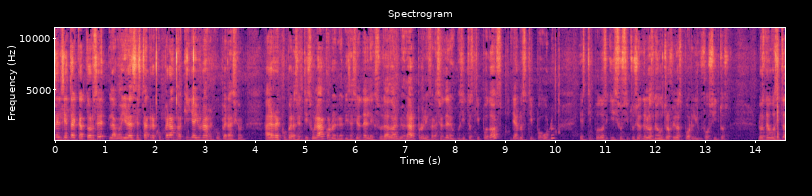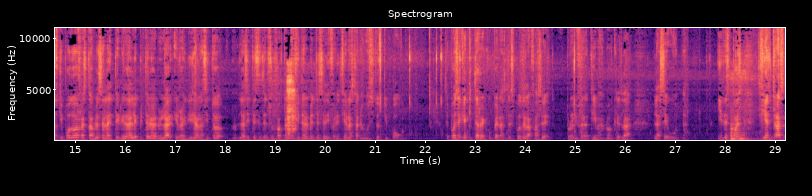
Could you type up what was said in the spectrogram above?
del 7 al 14, la mayoría se están recuperando. Aquí ya hay una recuperación. Hay recuperación tisular con organización del exudado alveolar, proliferación de neumocitos tipo 2, ya no es tipo 1, es tipo 2 y sustitución de los neutrófilos por linfocitos. Los neumocitos tipo 2 restablecen la integridad del epitelio alveolar y reinician la, síntesis del surfactante y finalmente se diferencian hasta neumocitos tipo 1. Se puede decir que aquí te recuperas después de la fase proliferativa, ¿no? que es la, la segunda. Y después, si entras,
